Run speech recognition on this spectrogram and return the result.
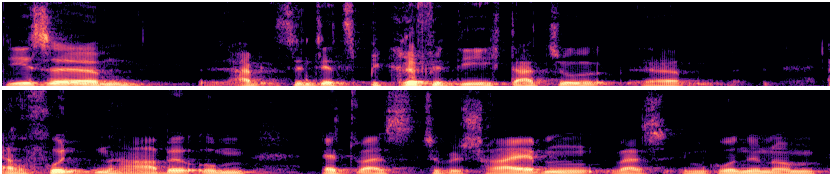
diese sind jetzt Begriffe, die ich dazu äh, erfunden habe, um etwas zu beschreiben, was im Grunde genommen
